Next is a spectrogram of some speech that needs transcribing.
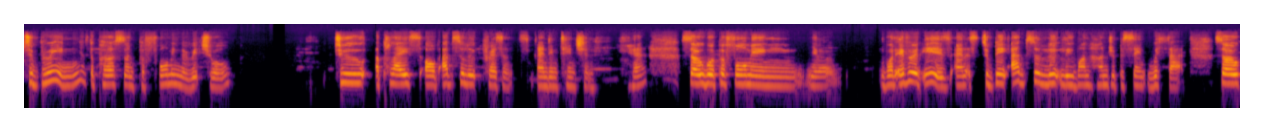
to bring the person performing the ritual to a place of absolute presence and intention yeah? So we're performing you know whatever it is and it's to be absolutely 100% with that. So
